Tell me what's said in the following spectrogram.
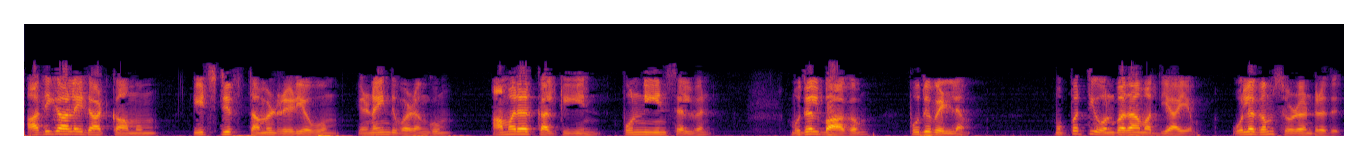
அதிகாலை டாட் காமும் இட்ஸ்டிஃப் தமிழ் ரேடியோவும் இணைந்து வழங்கும் அமரர் கல்கியின் பொன்னியின் செல்வன். முதல் பாகம் புது வெள்ளம் முப்பத்தி ஒன்பதாம் அத்தியாயம் உலகம் சுழன்றது.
